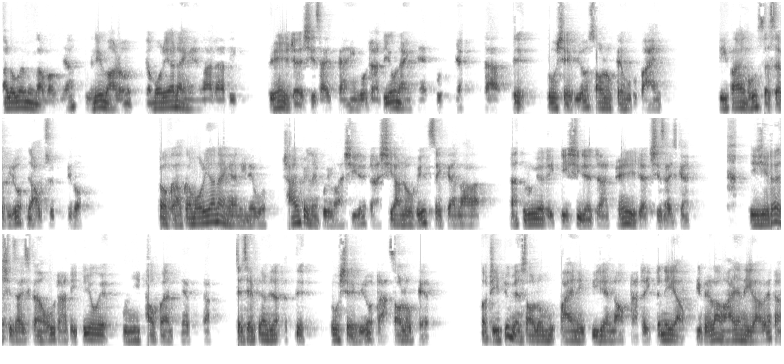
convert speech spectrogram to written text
အားလုံးပဲမင်္ဂလာပါခင်ဗျာဒီနေ့မှာတော့ကမ္ဘောဒီးယားနိုင်ငံကဒါဒီရင်းရတဲ့အရှိဆိုင်ကန်ကိုဒါတရုတ်နိုင်ငံနဲ့ကိုဒါတစ်တိုးရှယ်ပြီးတော့ဆောက်လုပ်ခဲ့မှုအပိုင်းဒီဘိုင်းကိုဆက်ဆက်ပြီးတော့ညှောက်ဆွပြီးတော့တော့ကကမ္ဘောဒီးယားနိုင်ငံအနေနဲ့ပေါ့ချိုင်းပင်လယ်ကွေ့မှာရှိတဲ့ဒါရှီယာနိုဗေးစိတ်ကန်လာကဒါသူတို့ရဲ့ဒီရှိတဲ့ဒါရင်းရတဲ့အရှိဆိုင်ကန်ဒီရတဲ့အရှိဆိုင်ကန်ကိုဒါဒီတရုတ်ရဲ့ဝင်ကြီးထောက်ပံ့နေဒါကြကြပြန့်ပြန့်အစ်တိုးရှယ်ပြီးတော့ဒါဆောက်လုပ်ခဲ့ဒီပြည်ပြင်ဆောက်လုပ်မှုပိုင်းနေပြီးတဲ့နောက်ဒါဒီတနေ့ရောက်ဒီဘယ်လ9ရက်နေ့ကပဲဒါ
